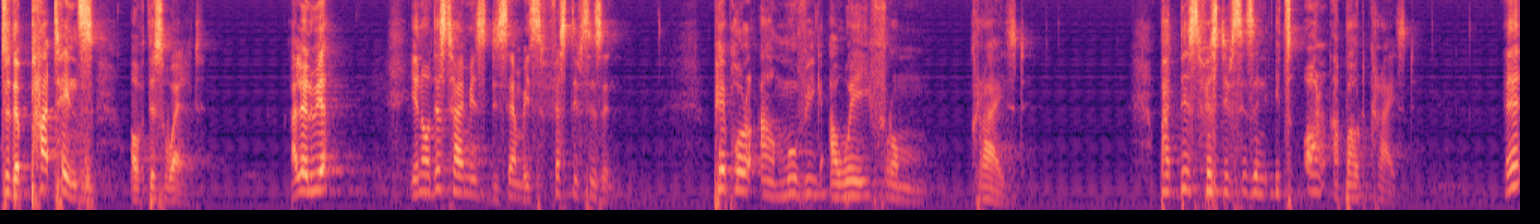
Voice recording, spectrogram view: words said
to the patterns of this world. Hallelujah. You know, this time is December, it's festive season. People are moving away from Christ. But this festive season, it's all about Christ. Eh?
